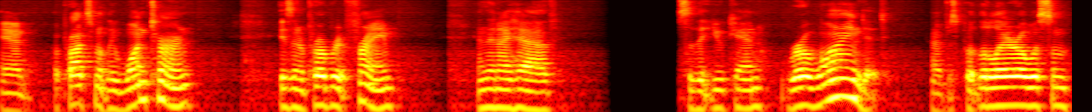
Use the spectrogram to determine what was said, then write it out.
and approximately one turn is an appropriate frame and then I have so that you can rewind it. I've just put little arrow with some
